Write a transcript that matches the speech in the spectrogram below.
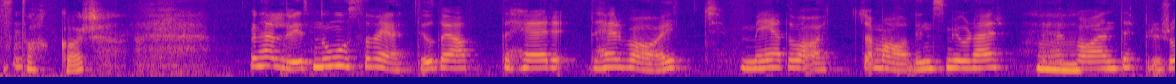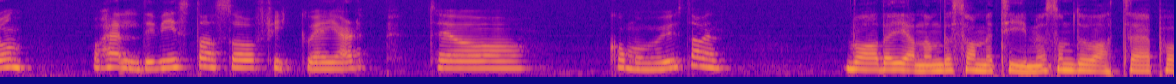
Stakkars. Men heldigvis nå så vet jeg jo det at det her, det her var ikke meg, det var ikke Amalien som gjorde det her. Det her var en depresjon. Og heldigvis da så fikk jo jeg hjelp til å komme meg ut av den. Var det gjennom det samme teamet som du var til på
